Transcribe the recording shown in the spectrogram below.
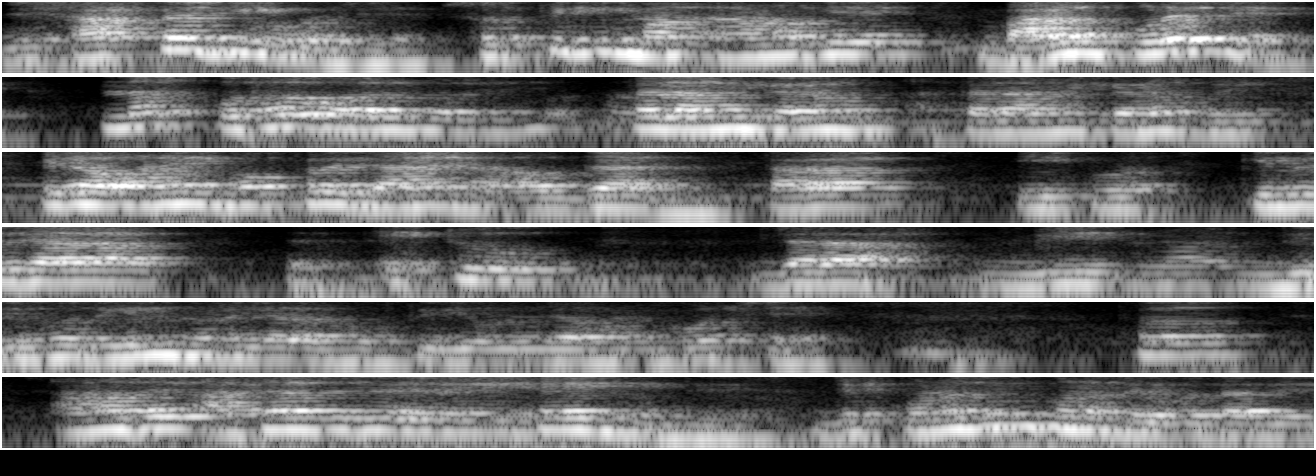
যে শাস্ত্রে কি বলছে? সত্যি কি আমাকে বারণ করেছে? না, কোথাও বারণ করেনি। তাহলে আমি কেন, তাহলে আমি কেন করি? এটা অনেক ভক্তরা জানে না, অজ্ঞান। তারা এই কিন্তু যারা একটু, যারা দীর্ঘদিন ধরে যারা ভক্তি জীবন যাপন করছে, তো আমাদের আচার্যদের এটাই নির্দেশ যে কোনোদিন কোনো দেবতাদের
